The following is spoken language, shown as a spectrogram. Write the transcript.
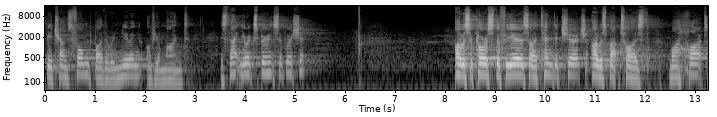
be transformed by the renewing of your mind. Is that your experience of worship? I was a chorister for years. I attended church. I was baptized. My heart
